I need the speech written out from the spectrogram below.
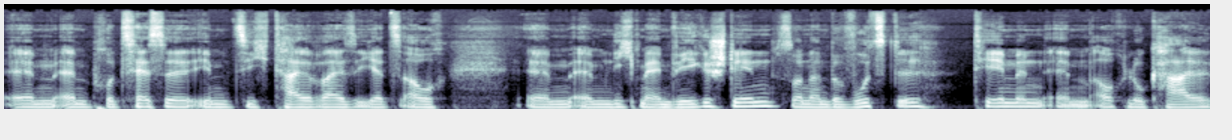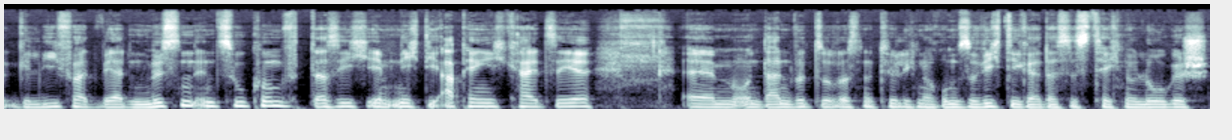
ähm, ähm, Prozesse eben sich teilweise jetzt auch ähm, ähm nicht mehr im Wege stehen, sondern bewusste Themen ähm, auch lokal geliefert werden müssen in Zukunft, dass ich eben nicht die Abhängigkeit sehe. Ähm, und dann wird sowas natürlich noch umso wichtiger, dass es technologisch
